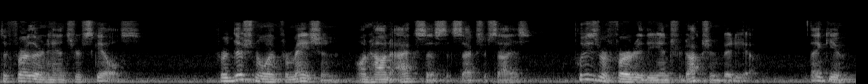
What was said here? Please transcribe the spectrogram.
to further enhance your skills. For additional information on how to access this exercise, please refer to the introduction video. Thank you.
